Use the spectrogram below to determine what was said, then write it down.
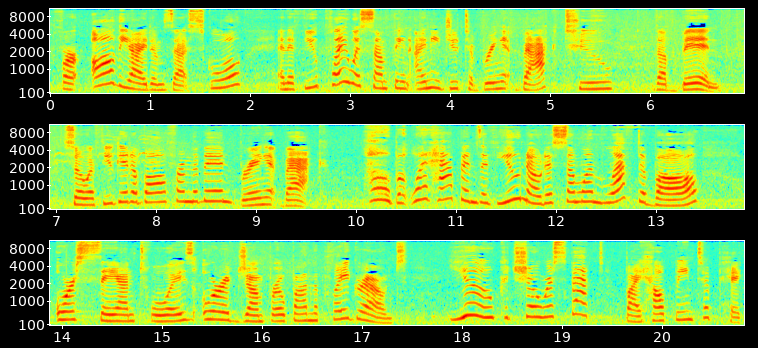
for all the items at school. And if you play with something, I need you to bring it back to the bin. So if you get a ball from the bin, bring it back. Oh, but what happens if you notice someone left a ball or sand toys or a jump rope on the playground? You could show respect by helping to pick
